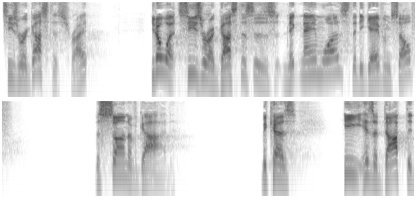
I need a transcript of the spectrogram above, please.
Caesar Augustus, right? You know what Caesar Augustus's nickname was that he gave himself? The Son of God. Because he, his adopted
